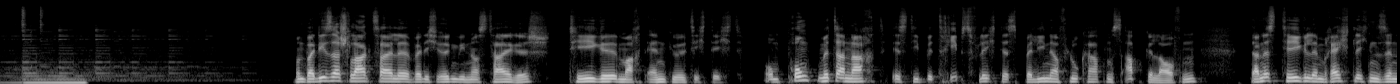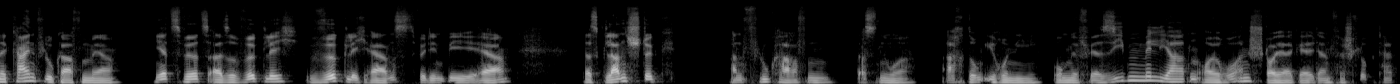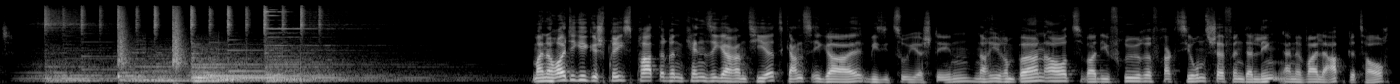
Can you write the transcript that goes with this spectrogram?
Und bei dieser Schlagzeile werde ich irgendwie nostalgisch. Tegel macht endgültig dicht. Um Punkt Mitternacht ist die Betriebspflicht des Berliner Flughafens abgelaufen. Dann ist Tegel im rechtlichen Sinne kein Flughafen mehr. Jetzt wird's also wirklich, wirklich ernst für den BER. Das Glanzstück an Flughafen, das nur, Achtung, Ironie, ungefähr 7 Milliarden Euro an Steuergeldern verschluckt hat. Meine heutige Gesprächspartnerin kennen Sie garantiert, ganz egal, wie Sie zu ihr stehen. Nach ihrem Burnout war die frühere Fraktionschefin der Linken eine Weile abgetaucht.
